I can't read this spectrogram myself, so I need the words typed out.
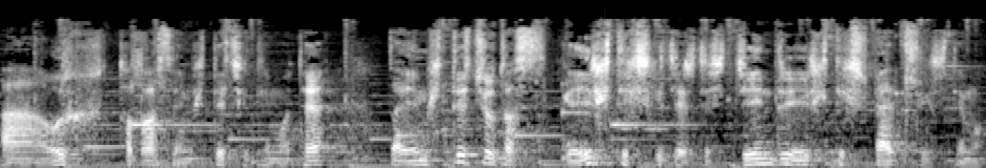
Аа өрх толгоос эмгтээч гэдэг юм уу те. За эмгтээчүүд бас эрх тэгш гэж ярьж байна шүү. Гендрийн эрх тэгш байдал гэж тийм үү.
